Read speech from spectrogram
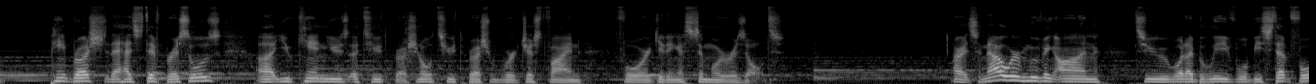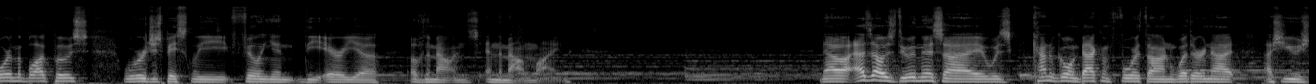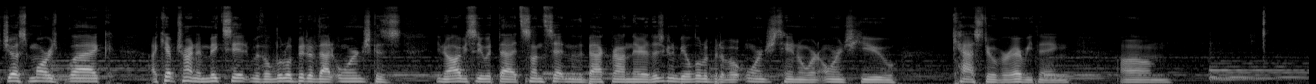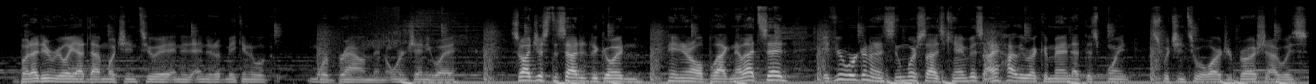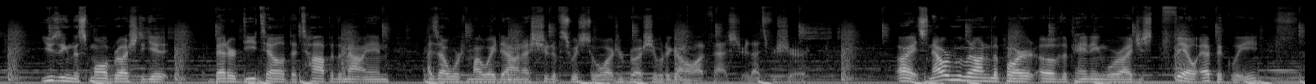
paintbrush that has stiff bristles, uh, you can use a toothbrush. An old toothbrush would work just fine for getting a similar result. Alright, so now we're moving on to what I believe will be step four in the blog post, where we're just basically filling in the area of the mountains and the mountain line. Now, as I was doing this, I was kind of going back and forth on whether or not I should use just Mars Black. I kept trying to mix it with a little bit of that orange because you know, obviously with that sunset in the background there, there's going to be a little bit of an orange tint or an orange hue cast over everything. Um, but I didn't really add that much into it, and it ended up making it look more brown than orange anyway. So I just decided to go ahead and paint it all black. Now that said, if you're working on a similar size canvas, I highly recommend at this point switching to a larger brush. I was using the small brush to get better detail at the top of the mountain. As I worked my way down, I should have switched to a larger brush. It would have gone a lot faster, that's for sure. Alright, so now we're moving on to the part of the painting where I just fail epically.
